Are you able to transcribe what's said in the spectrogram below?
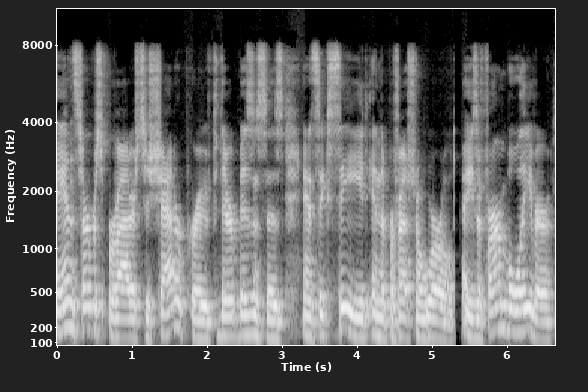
and service providers to shatterproof their businesses and succeed in the professional world. He's a firm believer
